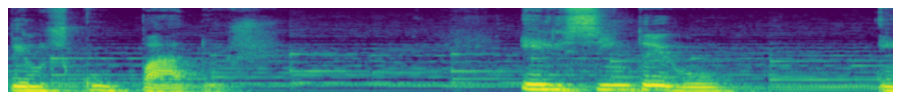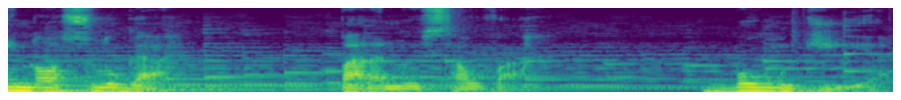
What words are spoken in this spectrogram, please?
pelos culpados. Ele se entregou em nosso lugar para nos salvar. Bom dia.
